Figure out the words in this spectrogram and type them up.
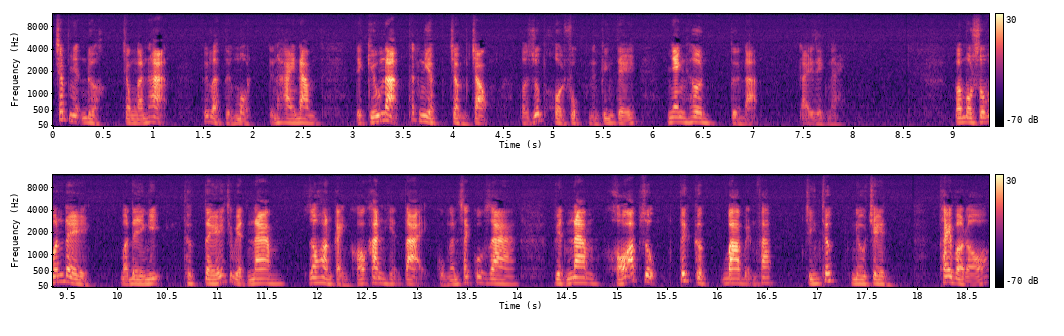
chấp nhận được trong ngắn hạn, tức là từ 1 đến 2 năm để cứu nạn thất nghiệp trầm trọng và giúp hồi phục nền kinh tế nhanh hơn từ nạn đại dịch này. Và một số vấn đề mà đề nghị thực tế cho Việt Nam do hoàn cảnh khó khăn hiện tại của ngân sách quốc gia, Việt Nam khó áp dụng tích cực 3 biện pháp chính thức nêu trên. Thay vào đó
